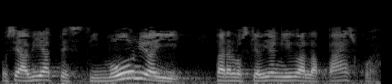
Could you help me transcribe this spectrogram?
O sea, había testimonio ahí para los que habían ido a la Pascua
